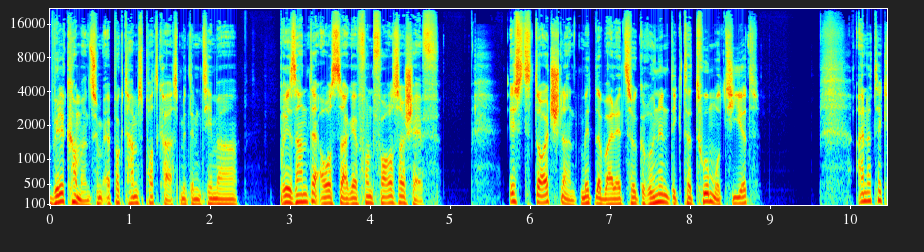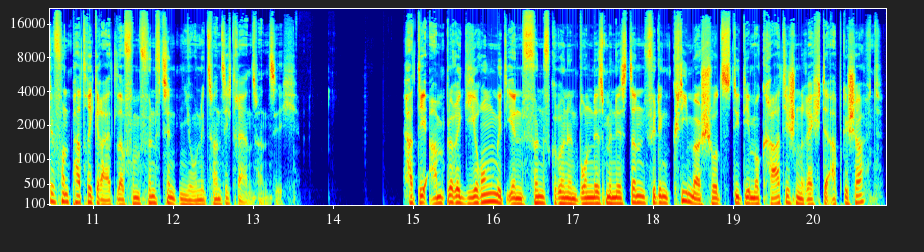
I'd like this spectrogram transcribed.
Willkommen zum Epoch Times Podcast mit dem Thema Brisante Aussage von Forsa-Chef. Ist Deutschland mittlerweile zur grünen Diktatur mutiert? Ein Artikel von Patrick Reitler vom 15. Juni 2023. Hat die Ampelregierung mit ihren fünf grünen Bundesministern für den Klimaschutz die demokratischen Rechte abgeschafft?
